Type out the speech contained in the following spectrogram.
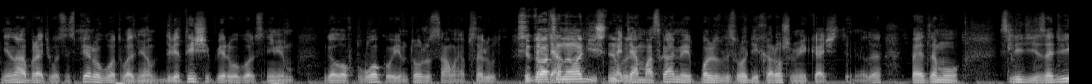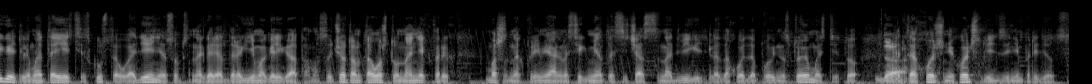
Не надо брать 81 год, возьмем 2001 год, снимем головку блока, им то же самое абсолютно. Ситуация хотя, аналогичная. Хотя будет. мазками пользовались вроде хорошими и качественными. Да? Поэтому следить за двигателем, это есть искусство владения, собственно говоря, дорогим агрегатом. А с учетом того, что на некоторых машинах премиального сегмента сейчас цена двигателя доходит до половины стоимости, то Да. это хочешь не хочешь, следить за ним придется.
